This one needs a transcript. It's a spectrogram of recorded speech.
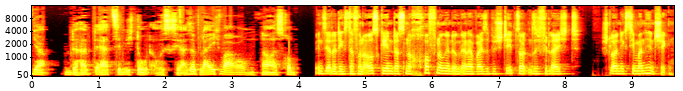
Ja, und der hat, der hat ziemlich tot ausgesehen. Also bleich war er um Nas rum. Wenn Sie allerdings davon ausgehen, dass noch Hoffnung in irgendeiner Weise besteht, sollten Sie vielleicht schleunigst jemanden hinschicken.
